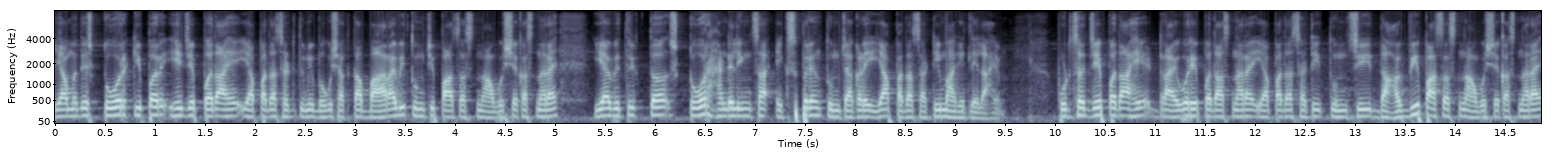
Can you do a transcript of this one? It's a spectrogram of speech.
यामध्ये स्टोअर कीपर हे जे पद आहे या पदासाठी तुम्ही बघू शकता बारावी तुमची पास असणं आवश्यक असणार आहे. या व्यतिरिक्त स्टोअर हँडलिंगचा एक्सपिरियन्स तुमच्याकडे या पदासाठी मागितलेला आहे. पुढचं जे पद आहे ड्रायव्हर हे पद असणार आहे. या पदासाठी तुमची दहावी पास असणं आवश्यक असणार आहे.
